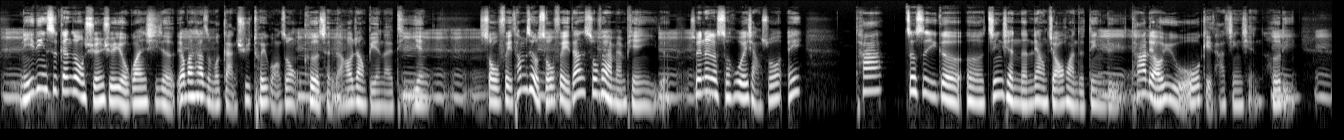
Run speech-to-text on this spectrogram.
嗯，你一定是跟这种玄学有关系的，要不然他怎么嗯敢去推广这种课程，然后让别人来体验、嗯嗯嗯嗯收费？他们是有收嗯费，但是收费还蛮便宜的。嗯嗯所以那个时候我也想说，哎、他这是一个呃金钱能量交换的定律，嗯嗯他疗愈我，我给他金钱，合理。，嗯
